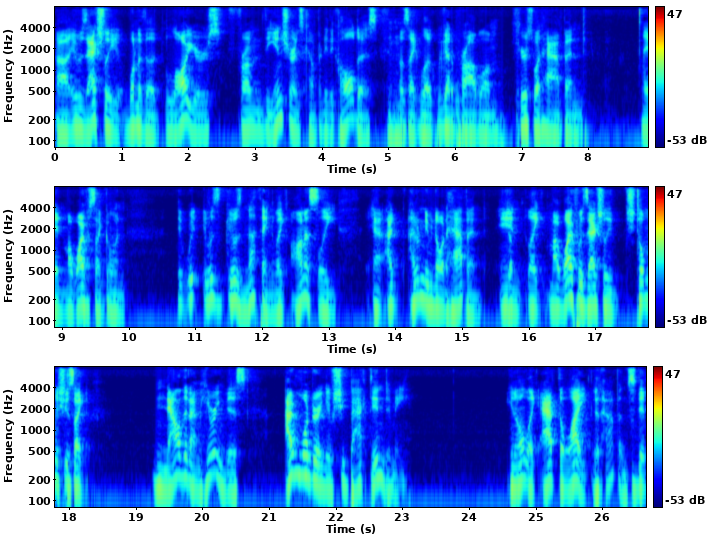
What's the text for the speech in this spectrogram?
uh, it was actually one of the lawyers from the insurance company that called us. I was like look we got a problem. Here's what happened. And my wife was like going it, it was it was nothing. Like honestly I I don't even know what happened. And like my wife was actually she told me she's like now that I'm hearing this I'm wondering if she backed into me. You know like at the light. It happens. that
